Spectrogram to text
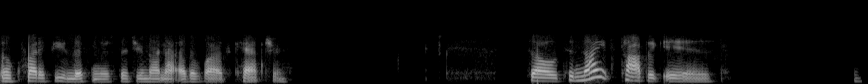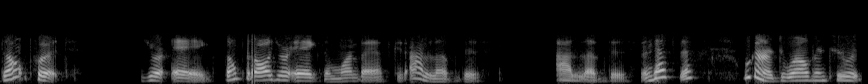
of quite a few listeners that you might not otherwise capture. So tonight's topic is don't put your eggs. Don't put all your eggs in one basket. I love this. I love this. And that's that's we're gonna delve into it.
